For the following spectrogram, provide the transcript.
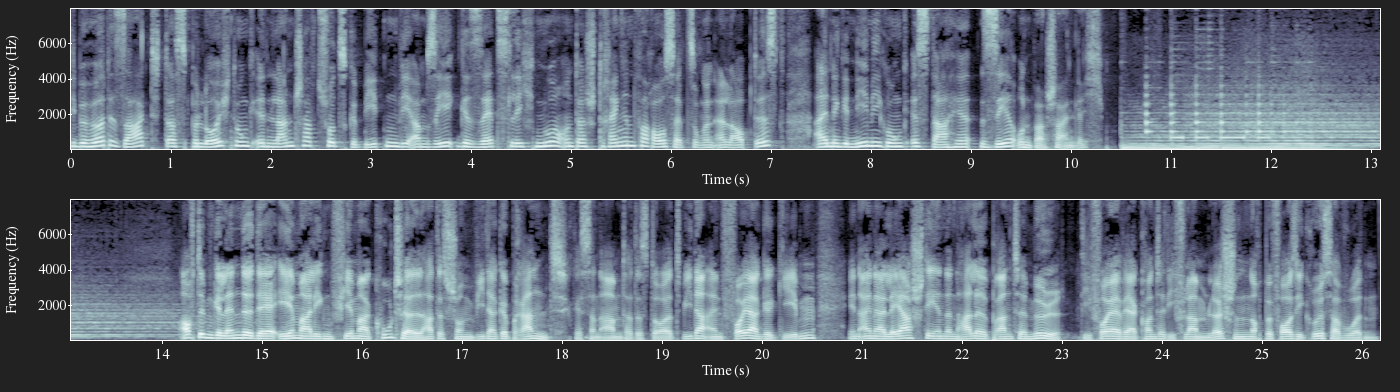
Die Behörde sagt, dass Beleuchtung in Landschaftsschutzgebieten wie am See gesetzlich nur unter strengen Voraussetzungen erlaubt ist. Eine Genehmigung ist daher sehr unwahrscheinlich. Auf dem Gelände der ehemaligen Firma Kutel hat es schon wieder gebrannt. Gestern Abend hat es dort wieder ein Feuer gegeben. In einer leerstehenden Halle brannte Müll. Die Feuerwehr konnte die Flammen löschen, noch bevor sie größer wurden.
